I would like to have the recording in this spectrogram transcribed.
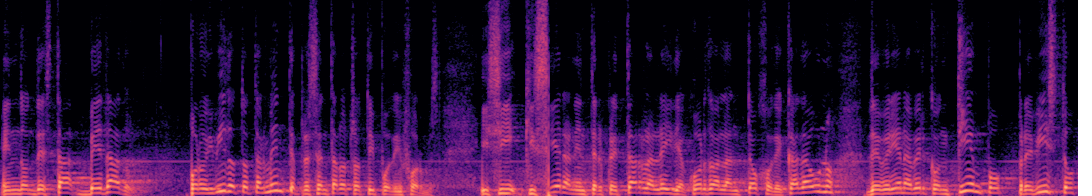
en donde está vedado prohibido totalmente presentar otro tipo de informes. Y si quisieran interpretar la ley de acuerdo al antojo de cada uno, deberían haber con tiempo previsto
